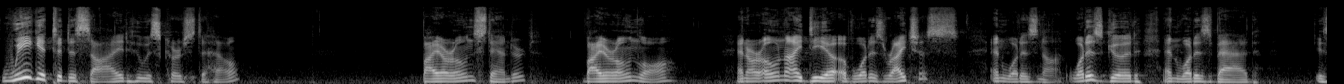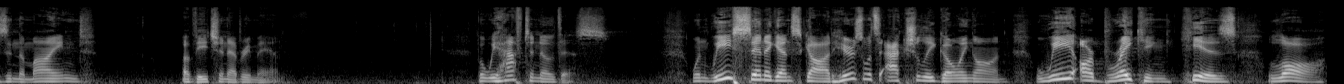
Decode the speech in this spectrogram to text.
We get to decide who is cursed to hell by our own standard, by our own law, and our own idea of what is righteous and what is not. What is good and what is bad is in the mind of each and every man. But we have to know this when we sin against God, here's what's actually going on we are breaking His law,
